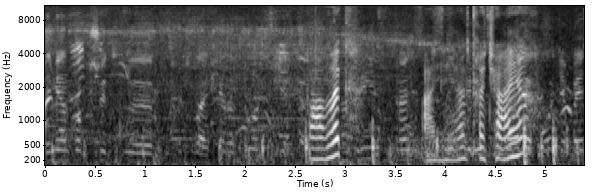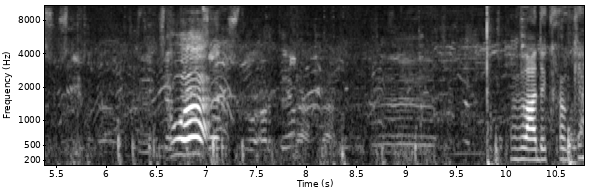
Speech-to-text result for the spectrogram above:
Дем'ян поки що відпочиває. Ще раз трошки. Павлик. Азія втрачає. Владик руки.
